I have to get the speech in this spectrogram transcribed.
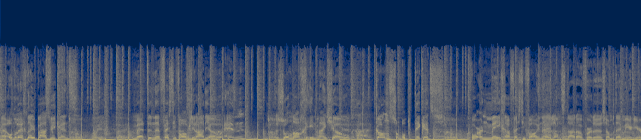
Uh, onderweg naar je paasweekend. Met een festival op je radio. En zondag in mijn show. Kans op tickets voor een mega festival in Nederland. Daarover de, zometeen meer hier.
